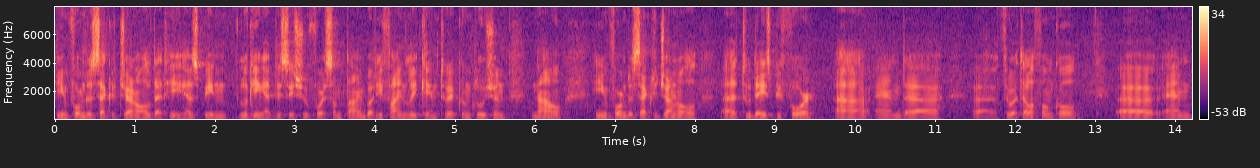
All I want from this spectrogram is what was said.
he informed the Secretary General that he has been looking at this issue for some time, but he finally came to a conclusion now. He informed the Secretary General uh, two days before uh, and uh, uh, through a telephone call. and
